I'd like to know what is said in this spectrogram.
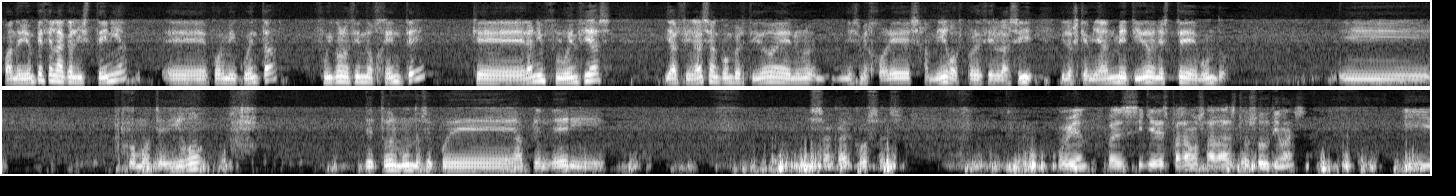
Cuando yo empecé en la calistenia, eh, por mi cuenta, fui conociendo gente que eran influencias y al final se han convertido en uno mis mejores amigos, por decirlo así, y los que me han metido en este mundo. Y como te digo, de todo el mundo se puede aprender y, y sacar cosas. Muy bien, pues si quieres pasamos a las dos últimas. Y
